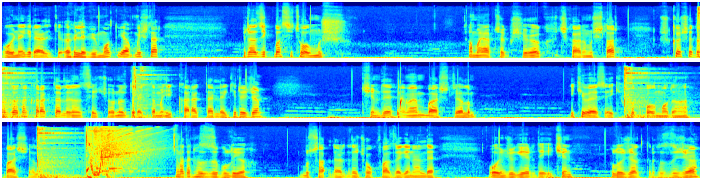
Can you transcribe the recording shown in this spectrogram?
oyuna girerdik. Öyle bir mod yapmışlar. Birazcık basit olmuş. Ama yapacak bir şey yok. Çıkarmışlar. Şu köşeden zaten karakterlerinizi seçiyorsunuz. Direkt ama ilk karakterle gireceğim. Şimdi hemen başlayalım. 2 vs 2 futbol moduna başlayalım. Zaten hızlı buluyor. Bu saatlerde de çok fazla genelde oyuncu girdiği için bulacaktır hızlıca.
